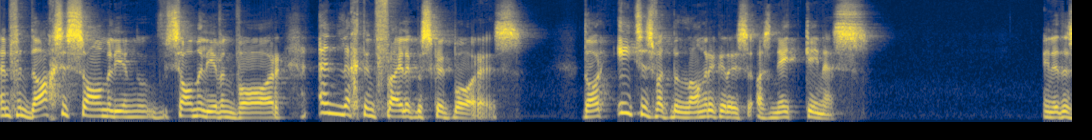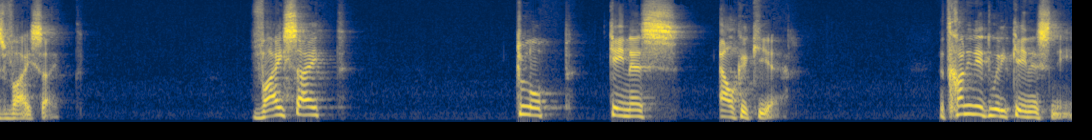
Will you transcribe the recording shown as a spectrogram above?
in vandag se samelewing samelewing waar inligting vrylik beskikbaar is daar iets is wat belangriker is as net kennis. En dit is wysheid. Wysheid klop kennis elke keer. Dit gaan nie net oor die kennis nie.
